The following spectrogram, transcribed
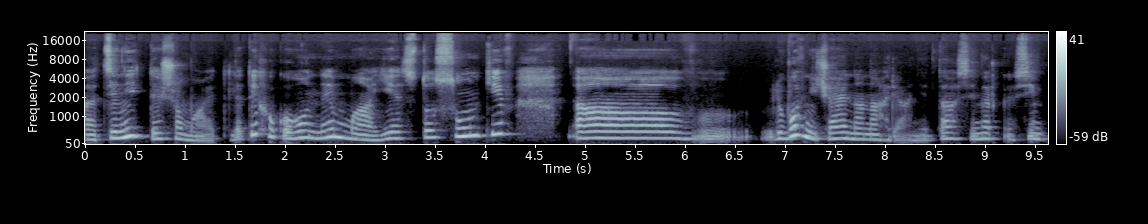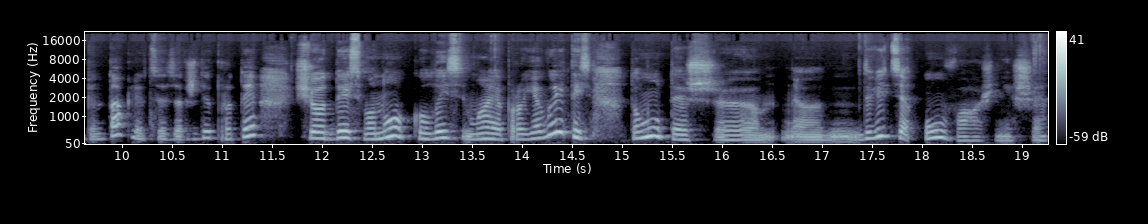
е, цініть те, що маєте. Для тих, у кого немає стосунків, любов нічайна на грані. Да? Сім пентаклів це завжди про те, що десь воно колись має проявитись, тому теж е, е, дивіться уважніше.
